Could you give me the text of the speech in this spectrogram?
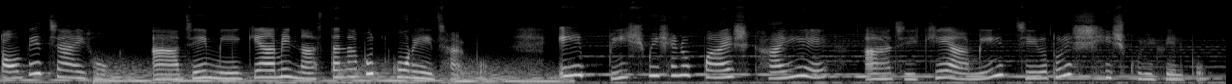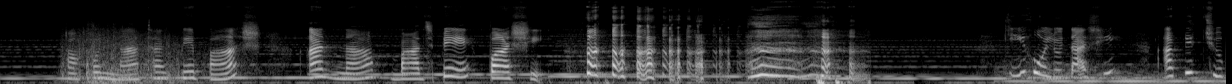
তবে যাই হোক, আজ এই মেয়েকে আমি নাস্তা নাবুদ করেই ছাড়বো। এই বিষ মিশানো পায়েস খাইয়ে আজ একে আমি চিরতরে শেষ করে ফেলব। তখন না থাকবে বাঁশ, আর না বাজবে বাঁশি। কি হলো দাসী? আপনি চুপ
